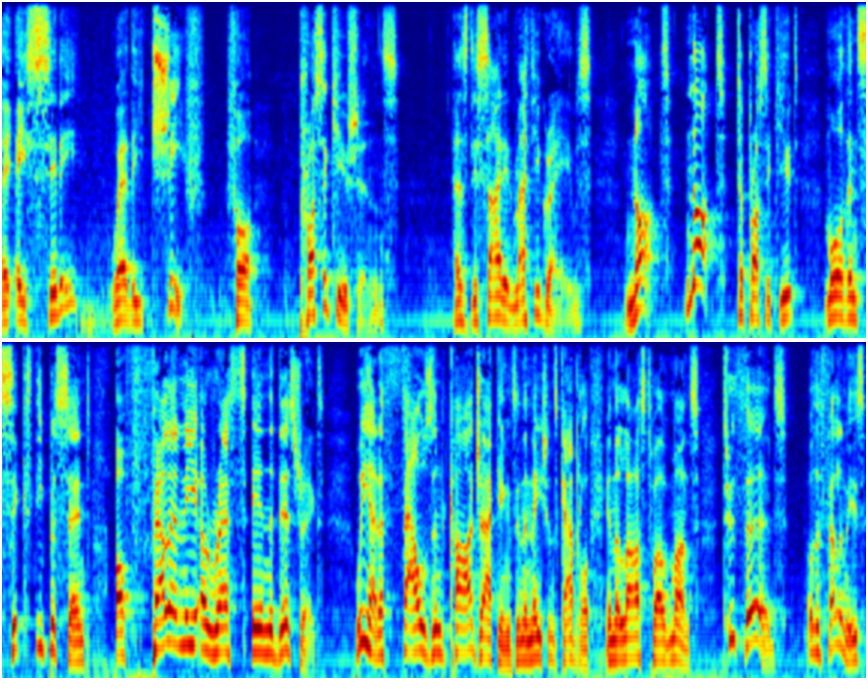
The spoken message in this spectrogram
A, a city where the chief for prosecutions has decided, Matthew Graves, not, not to prosecute more than 60% of felony arrests in the district. We had a thousand carjackings in the nation's capital in the last 12 months. Two thirds of the felonies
